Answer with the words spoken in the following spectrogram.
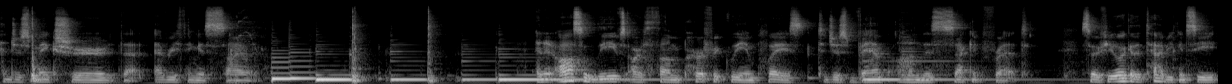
and just makes sure that everything is silent. It also leaves our thumb perfectly in place to just vamp on this second fret. So if you look at the tab, you can see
